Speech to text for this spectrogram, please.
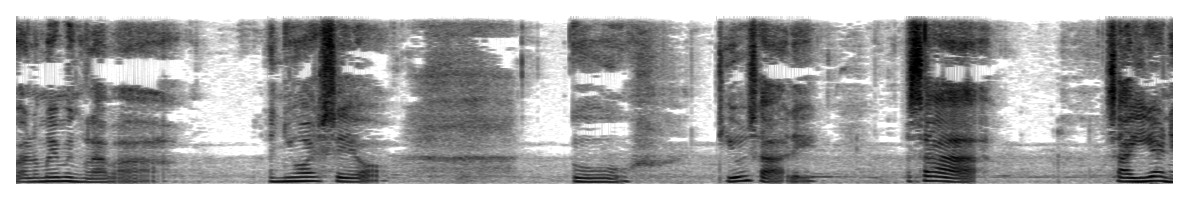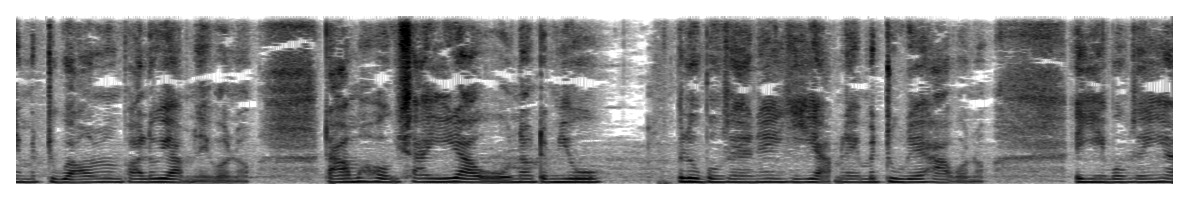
အားလုံးမင်္ဂလာပါ။အညောဆေယောဟိုဒီဥစ္စာလေးအစစာရေးတာနဲ့မတူအောင်လို့ဘာလို့ရမလဲပေါ့နော်။ဒါမှမဟုတ်စာရေးတာကိုနောက်တစ်မျိုးဘယ်လိုပုံစံနဲ့ရေးရမလဲမတူတဲ့ဟာပေါ့နော်။အရင်ပုံစံကြီးက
